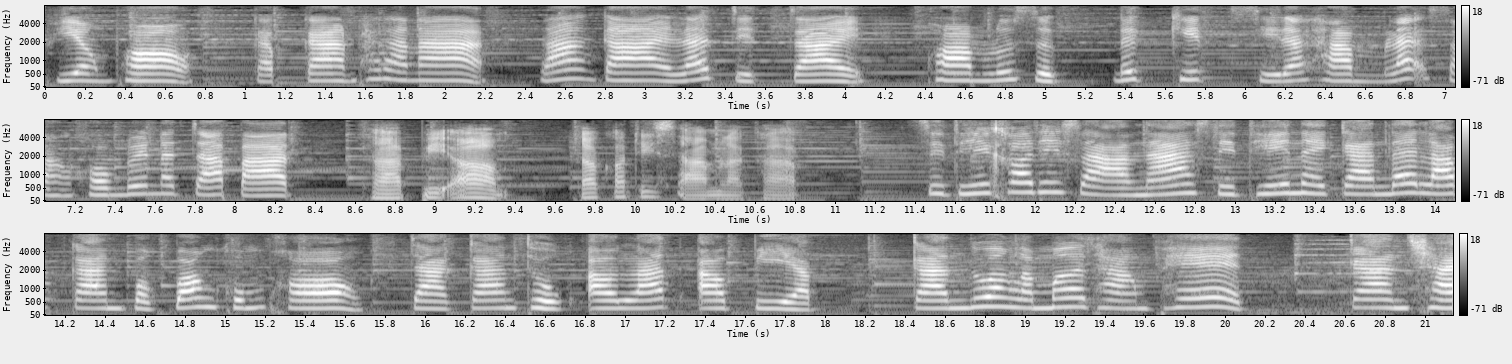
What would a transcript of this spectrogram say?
เพียงพอกับการพัฒนา ร่างกายและจิตใจ ความรู้สึกนึกคิดศีลธรรม และสังคมด้วยนะจ๊ะปัดครับพี่อ้อม แล้วข้อที่สามล่ะครับ สิทธิข้อที่ 3 นะ สิทธิในการได้รับการปกป้องคุ้มครอง จากการถูกเอารัดเอาเปรียบ การล่วงละเมิดทางเพศ การใช้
